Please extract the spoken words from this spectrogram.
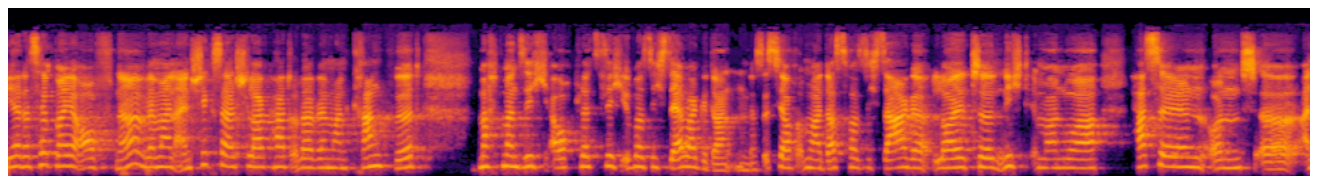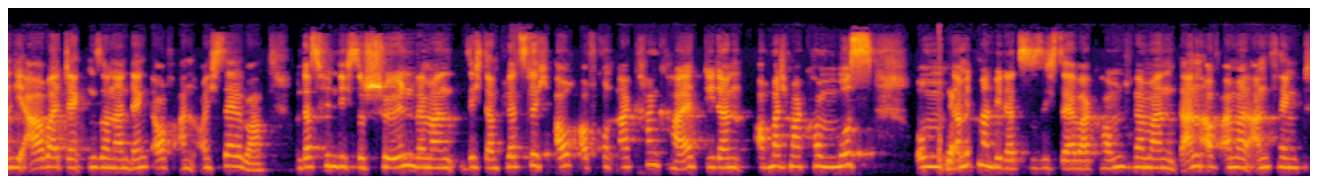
Ja, das hört man ja oft, ne? Wenn man einen Schicksalsschlag hat oder wenn man krank wird, macht man sich auch plötzlich über sich selber Gedanken. Das ist ja auch immer das, was ich sage. Leute, nicht immer nur hasseln und äh, an die Arbeit denken, sondern denkt auch an euch selber. Und das finde ich so schön, wenn man sich dann plötzlich auch aufgrund einer Krankheit, die dann auch manchmal kommen muss, um, ja. damit man wieder zu sich selber kommt, wenn man dann auf einmal anfängt,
